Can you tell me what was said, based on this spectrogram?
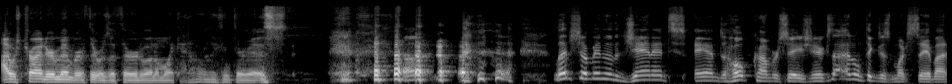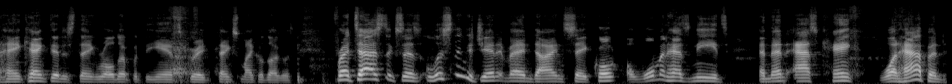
I was trying to remember if there was a third one. I'm like, I don't really think there is. Um, let's jump into the Janet and Hope conversation here because I don't think there's much to say about Hank. Hank did his thing, rolled up with the ants. Great. Thanks, Michael Douglas. Fantastic says listening to Janet Van Dyne say, quote, a woman has needs and then ask Hank what happened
